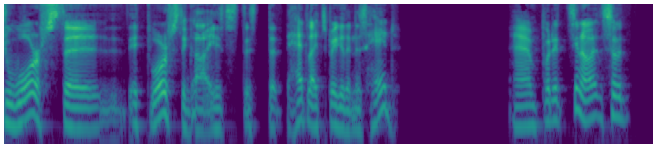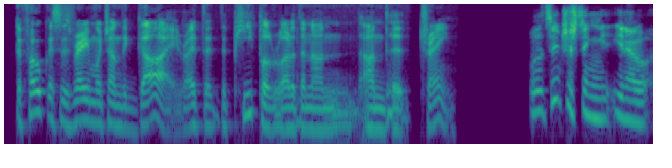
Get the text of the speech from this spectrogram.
dwarfs the it dwarfs the guy. It's the, the headlight's bigger than his head. Um, but it's you know, so the focus is very much on the guy, right? The the people rather than on on the train. Well, it's interesting, you know,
